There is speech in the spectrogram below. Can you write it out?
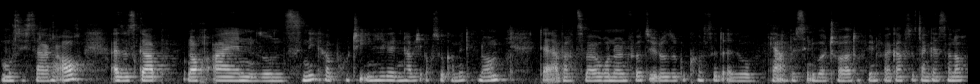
muss ich sagen, auch. Also es gab noch einen, so einen Snicker-Proteinriegel, den habe ich auch sogar mitgenommen. Der hat einfach 2,49 Euro oder so gekostet. Also ja, ein bisschen überteuert. Auf jeden Fall gab es das dann gestern noch.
